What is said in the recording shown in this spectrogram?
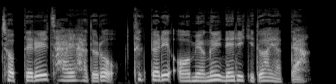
접대를 잘 하도록 특별히 어명을 내리기도 하였다.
